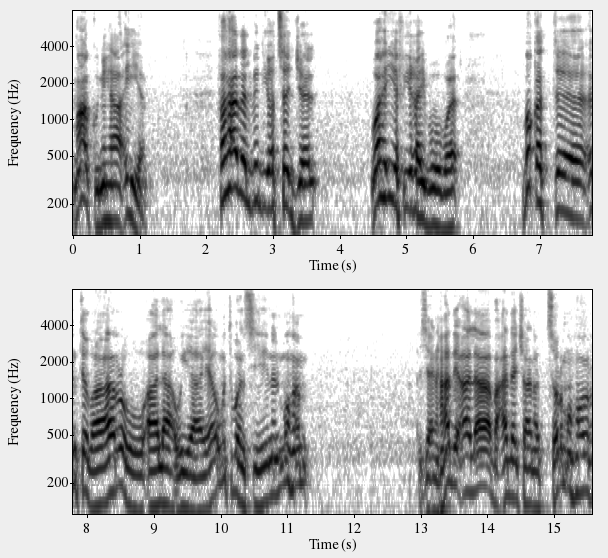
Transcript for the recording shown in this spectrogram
ماكو نهائيا. فهذا الفيديو تسجل وهي في غيبوبة. بقت آه، انتظار وآلاء وياي ومتونسين. المهم زين هذه آلاء بعدها كانت تصر مهر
